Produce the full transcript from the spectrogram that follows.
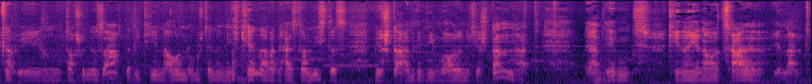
Ich habe Ihnen doch schon gesagt, dass ich die genauen Umstände nicht kenne, aber das heißt doch nicht, dass mir Starnke die Morde nicht gestanden hat. Er hat eben keine genaue Zahl genannt.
